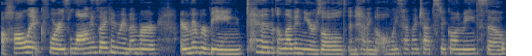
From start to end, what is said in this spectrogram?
aholic for as long as I can remember. I remember being 10, 11 years old and having to always have my chapstick on me. So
